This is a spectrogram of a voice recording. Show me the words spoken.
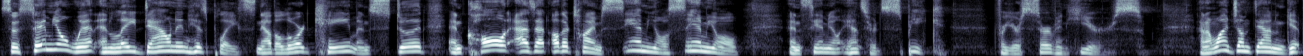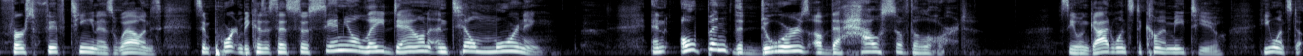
So Samuel went and lay down in his place. Now the Lord came and stood and called as at other times, Samuel, Samuel. And Samuel answered, Speak for your servant hears. And I want to jump down and get verse 15 as well. And it's, it's important because it says, So Samuel lay down until morning and opened the doors of the house of the Lord. See, when God wants to come and meet you, he wants to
